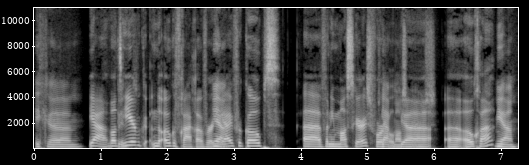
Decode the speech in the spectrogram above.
Ik, eh, Ja, want Punt. hier heb ik ook een vraag over. Ja. Jij verkoopt eh, van die maskers voor op je ogen. ja,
